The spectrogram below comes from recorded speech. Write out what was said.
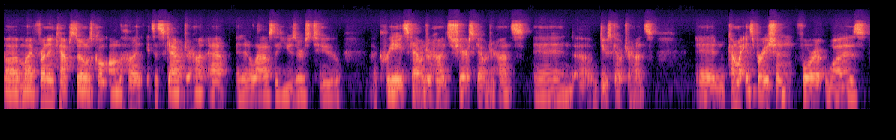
uh, my front end capstone was called On the Hunt. It's a scavenger hunt app and it allows the users to create scavenger hunts, share scavenger hunts, and um, do scavenger hunts. And kind of my inspiration for it was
